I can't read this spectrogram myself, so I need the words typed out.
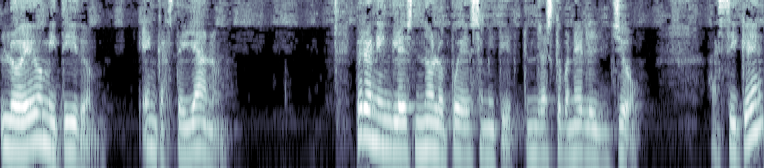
lo he omitido en castellano. Pero en inglés no lo puedes omitir, tendrás que poner el yo. Así que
